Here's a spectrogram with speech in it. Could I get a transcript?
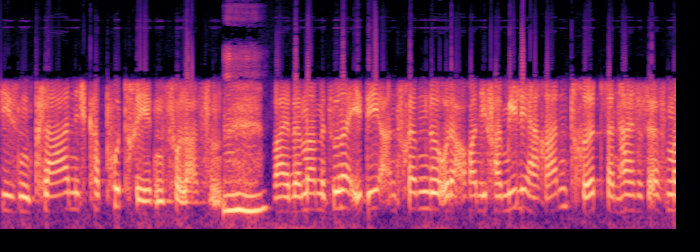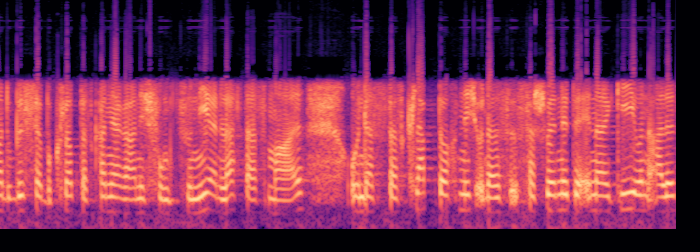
diesen Plan nicht kaputt reden zu lassen. Mhm. Weil wenn man mit so einer Idee an Fremde oder auch an die Familie herantritt, dann heißt es erstmal, du bist ja bekloppt, das kann ja gar nicht funktionieren, lass das mal. Und das, das klappt doch nicht und das ist verschwendete Energie und alles.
